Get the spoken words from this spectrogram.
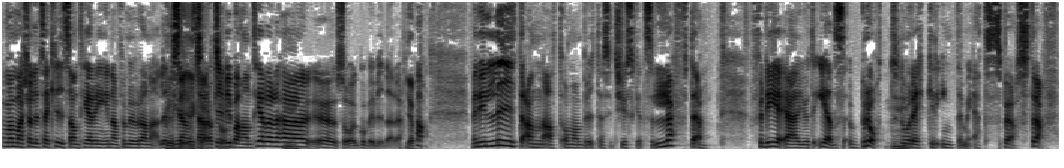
Men man kör lite så här krishantering innanför murarna. Lite Precis, grann så här, okej vi bara hanterar det här eh, så går vi vidare. Japp. Ja. Men det är lite annat om man bryter sitt kyskhetslöfte. För det är ju ett edsbrott, då räcker det inte med ett spöstraff.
